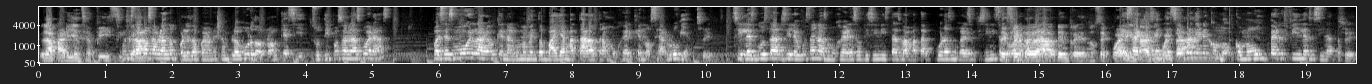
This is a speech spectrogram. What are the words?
la apariencia física. Pues estamos hablando, pues les voy a poner un ejemplo burdo, ¿no? Que si su tipo son las güeras, pues es muy raro que en algún momento vaya a matar a otra mujer que no sea rubia. Sí. Si les gusta, si le gustan las mujeres oficinistas, va a matar puras mujeres oficinistas. De cierta edad, de entre, no sé, 40, Exactamente, 50 siempre años. tienen como, como un perfil de asesinato. Sí.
